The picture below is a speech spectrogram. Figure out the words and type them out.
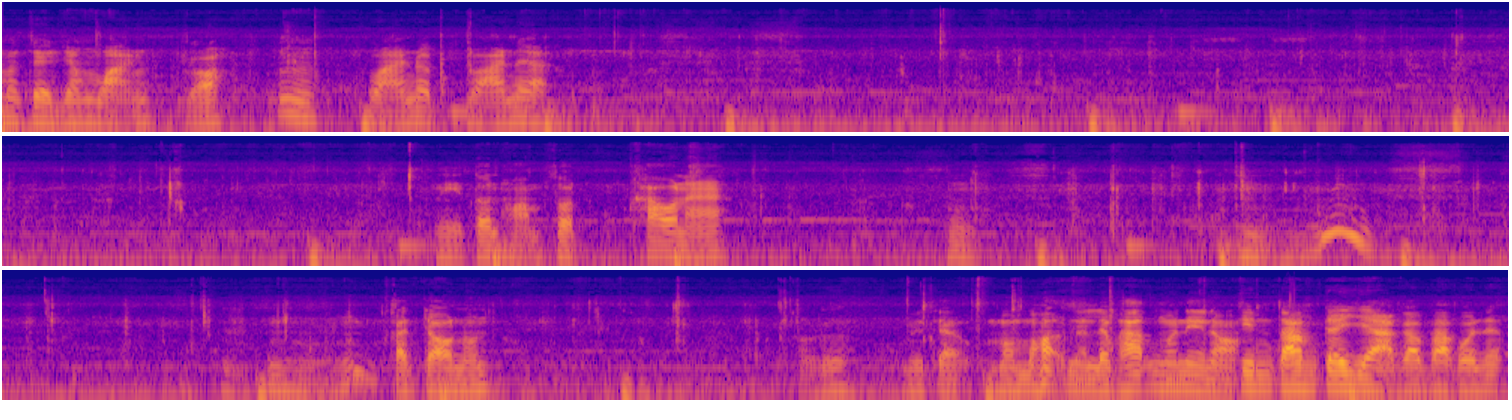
มันเจ็ดยังหวานเหรออืมหวานแบบหวานเลยอะนี่ต้นหอมสดเข้านะอืมอื้อหืออื้อหือ กันจองนนเอาเลยไม่แต่มะเมาะนั่นเลยพักมานี่เนาะกินตามใจอยากกับผักวันเนี้ย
